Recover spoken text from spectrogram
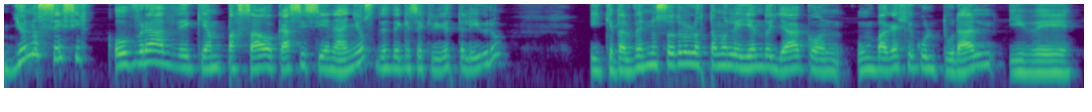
yo no sé si es obra de que han pasado casi 100 años desde que se escribió este libro y que tal vez nosotros lo estamos leyendo ya con un bagaje cultural y de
